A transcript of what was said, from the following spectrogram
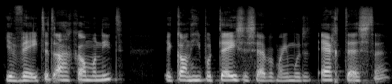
je weet het eigenlijk allemaal niet. Je kan hypotheses hebben, maar je moet het echt testen.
